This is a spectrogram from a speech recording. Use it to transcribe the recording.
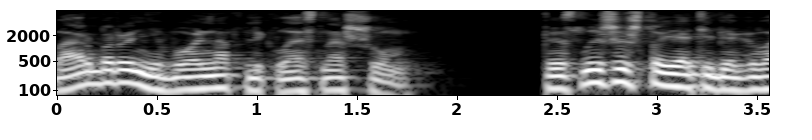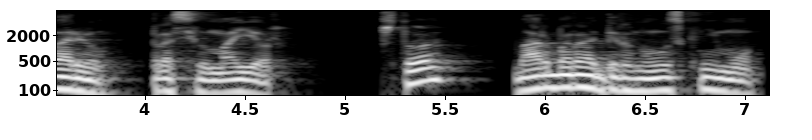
Барбара невольно отвлеклась на шум. «Ты слышишь, что я тебе говорю?» – просил майор. «Что?» – Барбара обернулась к нему.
